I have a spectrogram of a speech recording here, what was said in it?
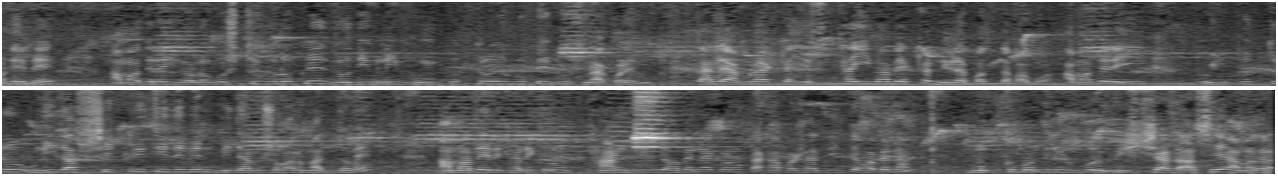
মডেলে আমাদের এই জনগোষ্ঠীগুলোকে যদি উনি ভূমিপুত্র রূপে ঘোষণা করেন, তাহলে আমরা একটা স্থায়ীভাবে একটা নিরাপত্তা পাবো। আমাদের এই ভূমিপুত্র উনি যার স্বীকৃতি দেবেন বিধানসভার মাধ্যমে, আমাদের এখানে কোনো ফান্ড দিতে হবে না, কোনো টাকা পয়সা দিতে হবে না। মুখ্যমন্ত্রীর উপর বিশ্বাস আছে, আমাদের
